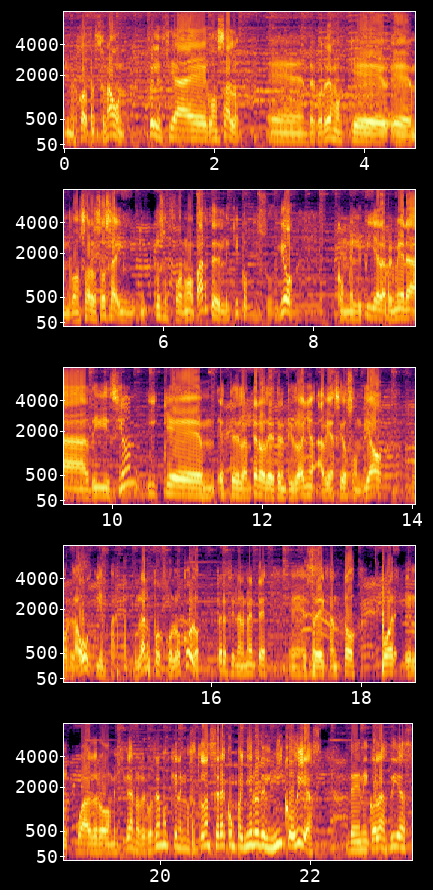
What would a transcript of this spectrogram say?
y mejor persona aún. Felicidades Gonzalo. Eh, recordemos que eh, Gonzalo Sosa incluso formó parte del equipo que subió con Melipilla la primera división y que mm, este delantero de 32 años había sido sondeado por la U y en particular por Colo Colo, pero finalmente eh, se decantó por el cuadro mexicano. Recordemos que en el Mazatlán será compañero del Nico Díaz, de Nicolás Díaz,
